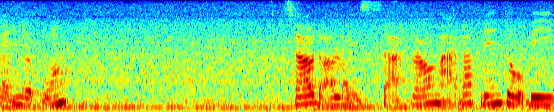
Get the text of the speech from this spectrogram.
Lại nhựa uống sau đó lấy sạc rau mã đắp lên chỗ bị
